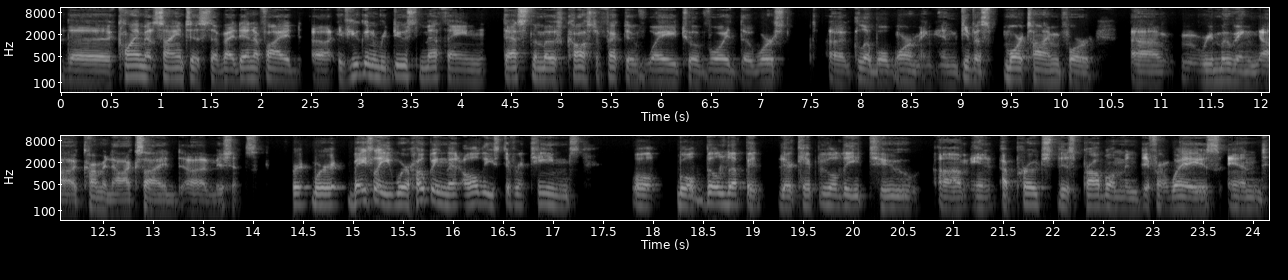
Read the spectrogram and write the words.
The climate scientists have identified uh, if you can reduce methane, that's the most cost effective way to avoid the worst uh, global warming and give us more time for uh, removing uh, carbon dioxide uh, emissions. We're, we're, basically we're hoping that all these different teams will will build up it, their capability to um, in, approach this problem in different ways and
